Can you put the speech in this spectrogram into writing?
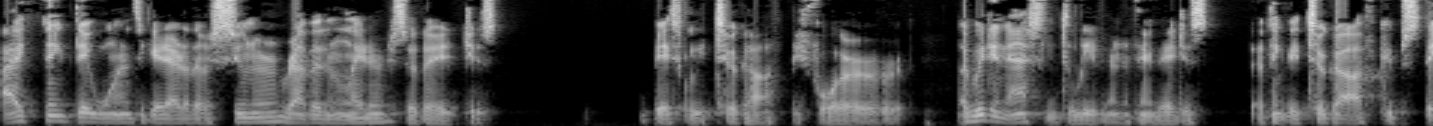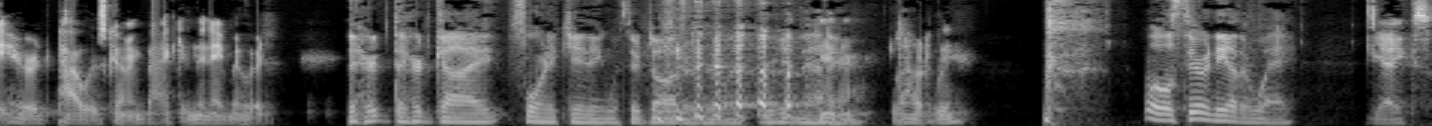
I think they wanted to get out of there sooner rather than later. So they just basically took off before. Like we didn't ask them to leave or anything. They just, I think they took off because they heard power was coming back in the neighborhood. They heard they heard guy fornicating with their daughter. They're like, we're getting out yeah, loudly. well, is there any other way? Yikes!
